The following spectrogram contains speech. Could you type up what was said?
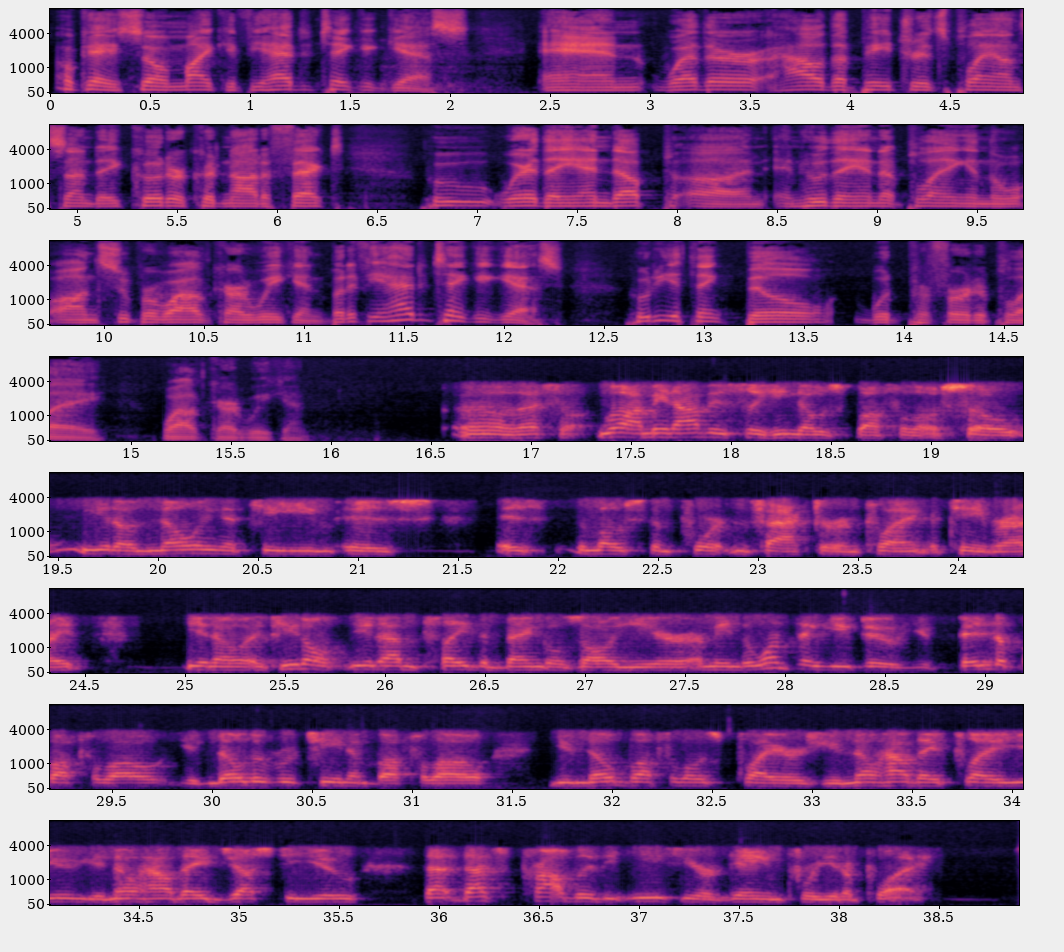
Okay, so Mike, if you had to take a guess, and whether how the Patriots play on Sunday could or could not affect who where they end up uh, and, who they end up playing in the on Super Wild Card Weekend. But if you had to take a guess, who do you think Bill would prefer to play Wild Card Weekend? Oh, that's a, well. I mean, obviously he knows Buffalo, so you know knowing a team is is the most important factor in playing a team, right? You know, if you don't, you haven't played the Bengals all year. I mean, the one thing you do, you've been to Buffalo, you know the routine in Buffalo, you know Buffalo's players, you know how they play you, you know how they adjust to you that that's probably the easier game for you to play.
